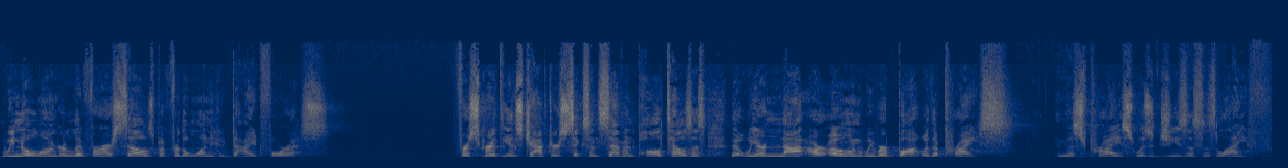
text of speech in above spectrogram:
We no longer live for ourselves, but for the one who died for us. 1 Corinthians chapters 6 and 7, Paul tells us that we are not our own. We were bought with a price, and this price was Jesus' life.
